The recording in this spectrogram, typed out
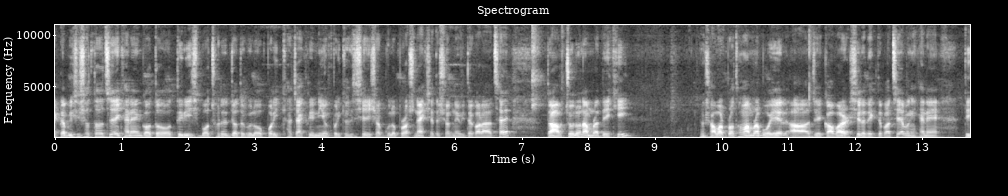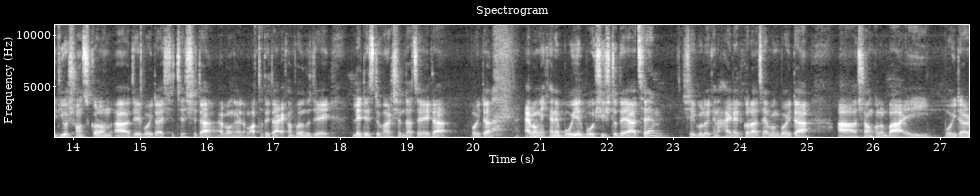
একটা বিশেষত্ব হচ্ছে এখানে গত তিরিশ বছরের যতগুলো পরীক্ষা, চাকরি নিয়োগ পরীক্ষা হয়েছে, সেই সবগুলো প্রশ্ন একসাথে সন্নিবেশিত করা আছে। তো চলুন আমরা দেখি। সবার প্রথম আমরা বইয়ের যে কভার সেটা দেখতে পাচ্ছি এবং এখানে তৃতীয় সংস্করণ যে বইটা এসেছে সেটা এবং অর্থাৎ এটা এখন পর্যন্ত যে লেটেস্ট ভার্সনটা আছে, এটা বইটা। এবং এখানে বইয়ের বৈশিষ্ট্য দেওয়া আছে, সেগুলো এখানে হাইলাইট করা আছে এবং বইটা সংকলন বা এই বইটার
